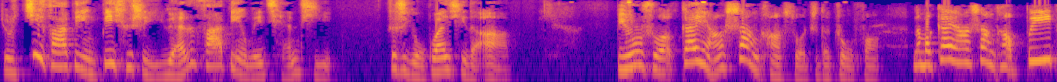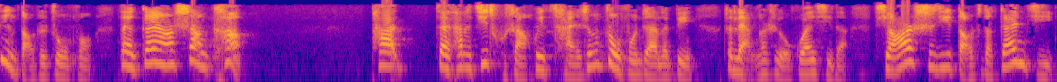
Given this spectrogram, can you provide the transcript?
就是继发病必须是以原发病为前提，这是有关系的啊。比如说肝阳上亢所致的中风，那么肝阳上亢不一定导致中风，但肝阳上亢，它在它的基础上会产生中风这样的病，这两个是有关系的。小儿时期导致的肝疾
